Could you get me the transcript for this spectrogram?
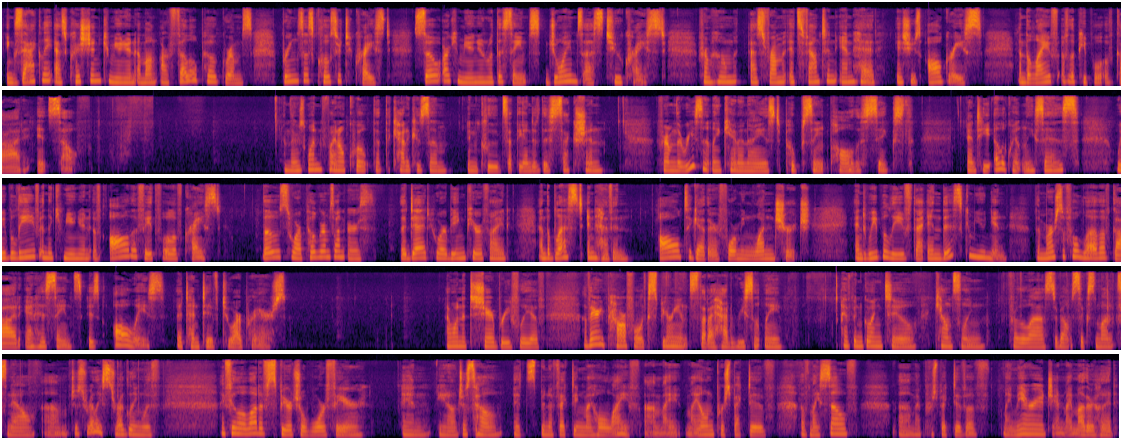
Exactly as Christian communion among our fellow pilgrims brings us closer to Christ, so our communion with the saints joins us to Christ, from whom, as from its fountain and head, issues all grace and the life of the people of God itself. And there's one final quote that the Catechism includes at the end of this section from the recently canonized Pope St. Paul VI. And he eloquently says, We believe in the communion of all the faithful of Christ, those who are pilgrims on earth, the dead who are being purified, and the blessed in heaven, all together forming one church. And we believe that in this communion, the merciful love of God and his saints is always attentive to our prayers. I wanted to share briefly of a very powerful experience that I had recently. I've been going to counseling for the last about six months now, um, just really struggling with, I feel a lot of spiritual warfare and you know just how it's been affecting my whole life um, my my own perspective of myself uh, my perspective of my marriage and my motherhood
